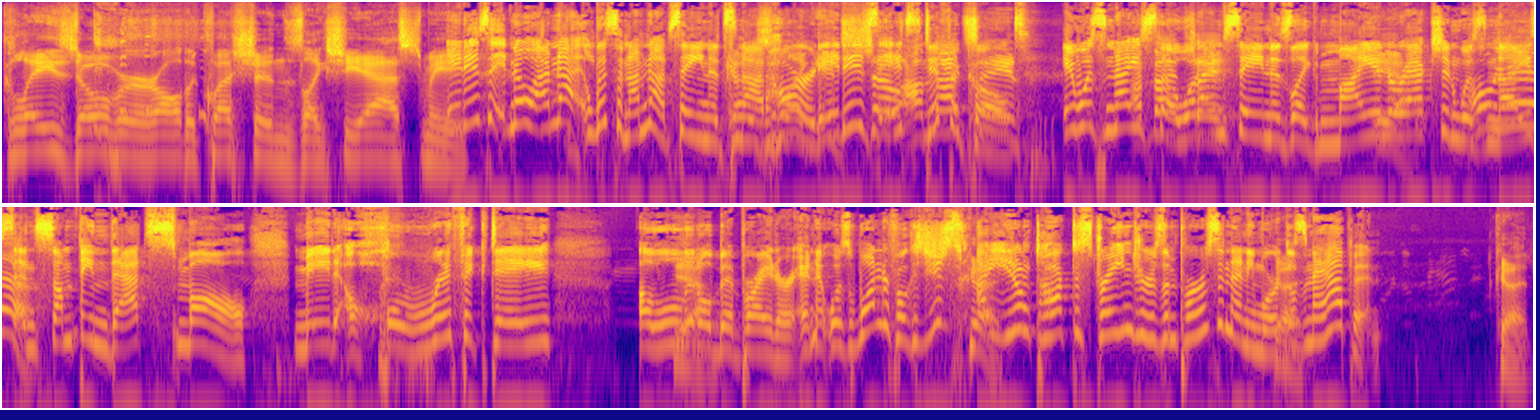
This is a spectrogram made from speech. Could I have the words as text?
glazed over all the questions like she asked me. It is no, I'm not. Listen, I'm not saying it's not hard. it it's is. so- it's I'm difficult. saying- it was nice though. What I'm saying is like my interaction was Oh, nice, yeah. and something that small made a horrific day. A little Yeah. bit brighter, and it was wonderful because you just I, you don't talk to strangers in person anymore. It doesn't happen. Good.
